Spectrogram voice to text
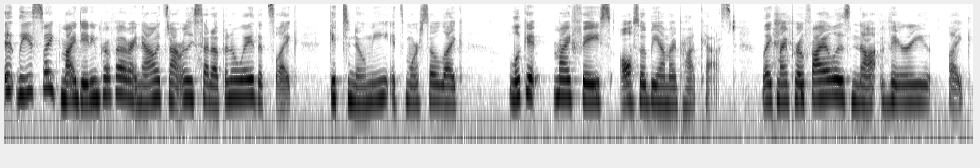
at least like my dating profile right now, it's not really set up in a way that's like get to know me. It's more so like look at my face, also be on my podcast. Like my profile is not very like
